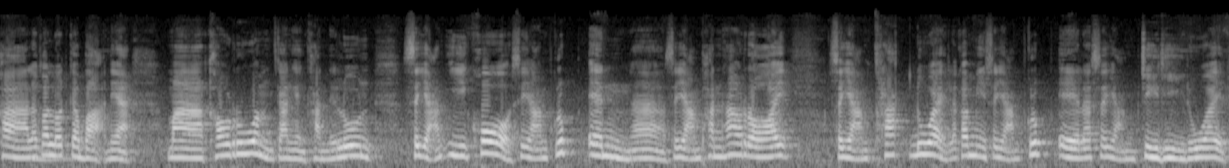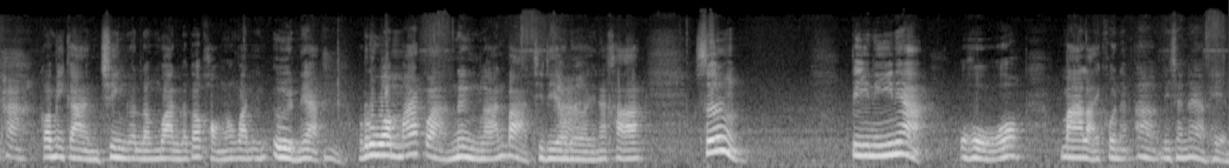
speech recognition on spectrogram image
คาร์แล้วก็รถกระบะเนี่ยมาเข้าร่วมการแข่งขันในรุ่น สยามอีโคสยามกรุ๊ป N อ่าสยาม1,500สยามทรัคด้วย แล้วก็มีสยามกรุ๊ป A และสยาม GT ด้วยค่ะก็มีการชิงเงินรางวัล แล้วก็ของรางวัลอื่นๆเนี่ยรวมมากกว่า 1 ล้านบาททีเดียวค่ะเลยนะคะ ซึ่งปีนี้เนี่ย โอ้โห มาหลายคนนะอะดิฉันแอบเห็น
